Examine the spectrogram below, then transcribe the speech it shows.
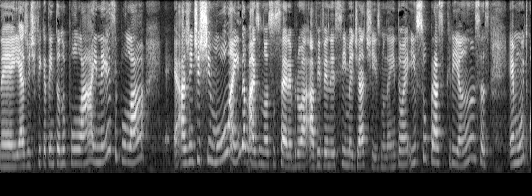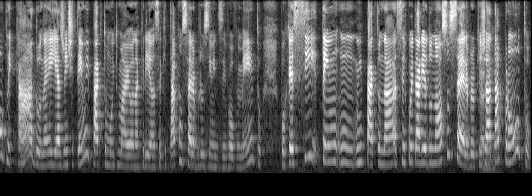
né? E a gente fica tentando pular, e nesse pular é, a gente estimula ainda mais o nosso cérebro a, a viver nesse imediatismo, né? Então, é, isso para as crianças é muito complicado, né? E a gente tem um impacto muito maior na criança que está com o cérebrozinho em desenvolvimento, porque se tem um, um impacto na circuitaria do nosso cérebro, que é. já está pronto,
